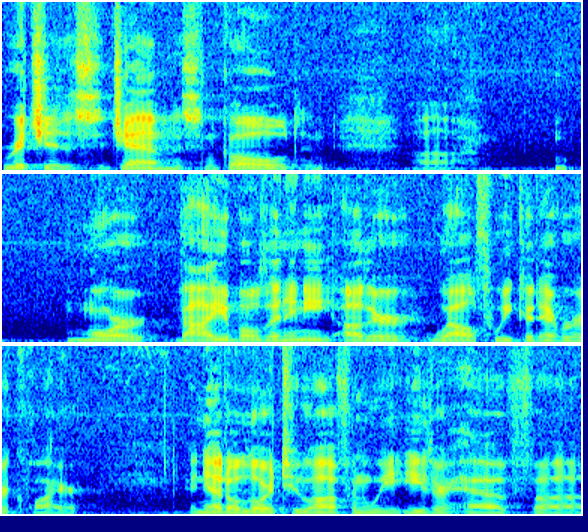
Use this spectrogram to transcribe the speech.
riches, gems, and gold, and uh, more valuable than any other wealth we could ever acquire. And yet, O oh Lord, too often we either have uh,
